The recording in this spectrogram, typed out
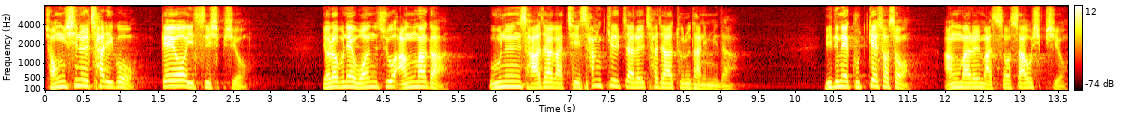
정신을 차리고 깨어 있으십시오. 여러분의 원수 악마가 우는 사자같이 삼킬 자를 찾아 두루 다닙니다. 믿음에 굳게 서서 악마를 맞서 싸우십시오.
